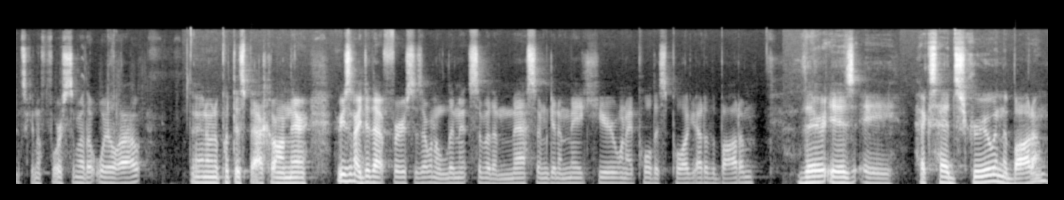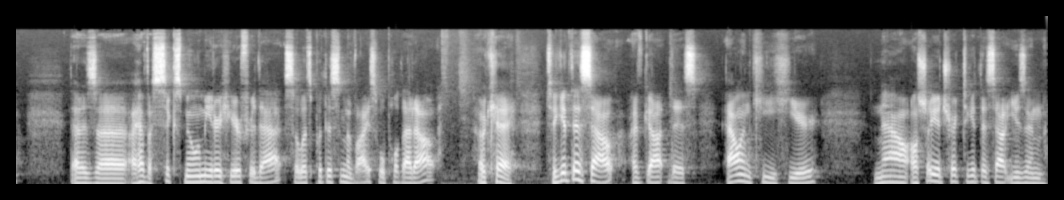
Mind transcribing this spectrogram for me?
It's gonna force some of the oil out. Then I'm gonna put this back on there. The reason I did that first is I wanna limit some of the mess I'm gonna make here when I pull this plug out of the bottom. There is a hex head screw in the bottom. That is, uh, I have a six millimeter here for that. So let's put this in the vise, we'll pull that out. Okay, to get this out, I've got this Allen key here. Now I'll show you a trick to get this out using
